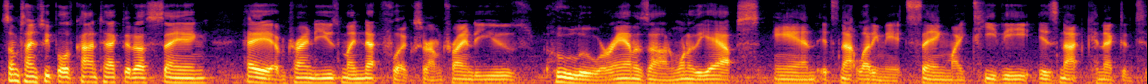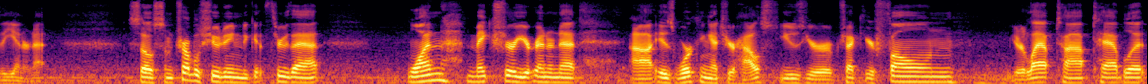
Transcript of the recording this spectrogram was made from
sometimes people have contacted us saying hey I'm trying to use my Netflix or I'm trying to use Hulu or Amazon one of the apps and it's not letting me it's saying my TV is not connected to the internet so some troubleshooting to get through that one make sure your internet uh, is working at your house, use your check your phone, your laptop, tablet,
